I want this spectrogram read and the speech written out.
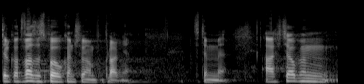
Tylko dwa zespoły kończyły ją poprawnie, w tym my. A chciałbym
